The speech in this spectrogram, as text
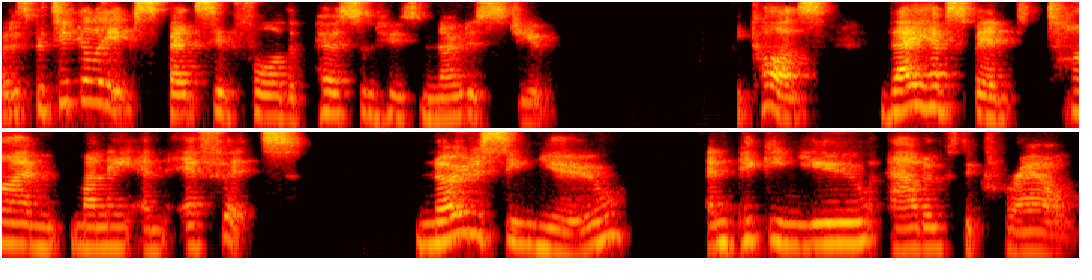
But it's particularly expensive for the person who's noticed you because they have spent time, money, and efforts noticing you and picking you out of the crowd.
